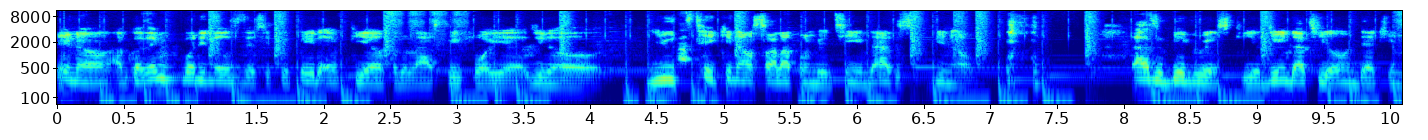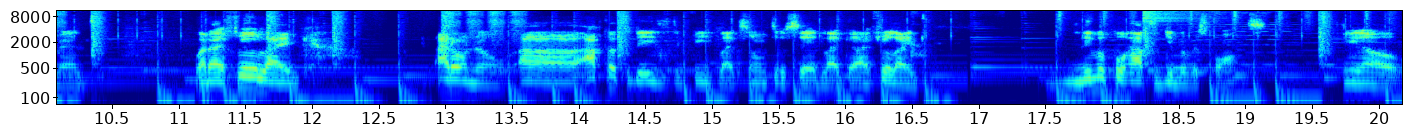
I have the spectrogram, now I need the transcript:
you know, because everybody knows this. If you played FPL for the last three, four years, you know, you taking out Salah from your team, that's, you know, that's a big risk. You're doing that to your own detriment. But I feel like, I don't know. Uh, after today's defeat, like someone said, like, I feel like Liverpool have to give a response. You know,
